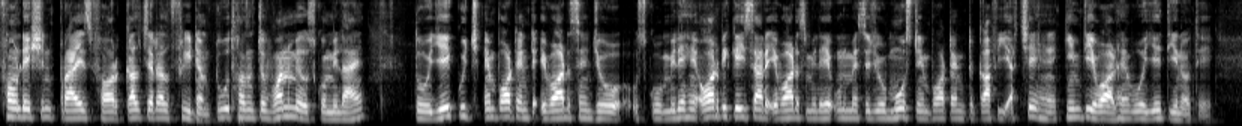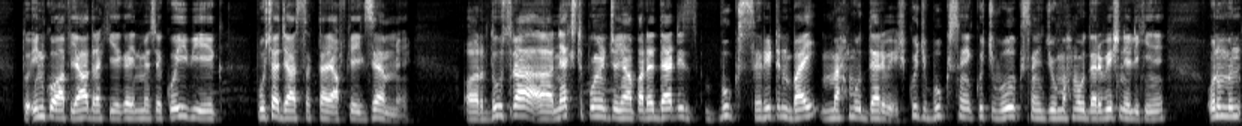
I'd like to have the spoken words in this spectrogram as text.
foundation prize for cultural freedom 2001 में उसको मिला है। तो ये कुछ इंपॉर्टेंट अवार्ड्स हैं जो उसको मिले हैं। और भी कई सारे अवार्ड्स मिले हैं। उनमें से जो मोस्ट इंपॉर्टेंट काफ़ी अच्छे हैं, कीमती अवार्ड हैं, वो ये तीनों थे। तो इनको आप याद रखिएगा। इनमें से कोई भी एक पूछा जा सकता है आपके एग्ज़ाम में। और दूसरा नेक्स्ट पॉइंट जो यहाँ पर है that is books written by Mahmoud Darwish कुछ बुक्स हैं, कुछ वर्क्स हैं जो महमूद दरवेश ने लिखी हैं। उन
